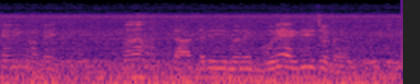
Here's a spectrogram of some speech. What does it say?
ক্যারিং ওটাই হ্যাঁ তাড়াতাড়ি মানে ঘুরে একদিকে চলে আসবে ওইটাই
